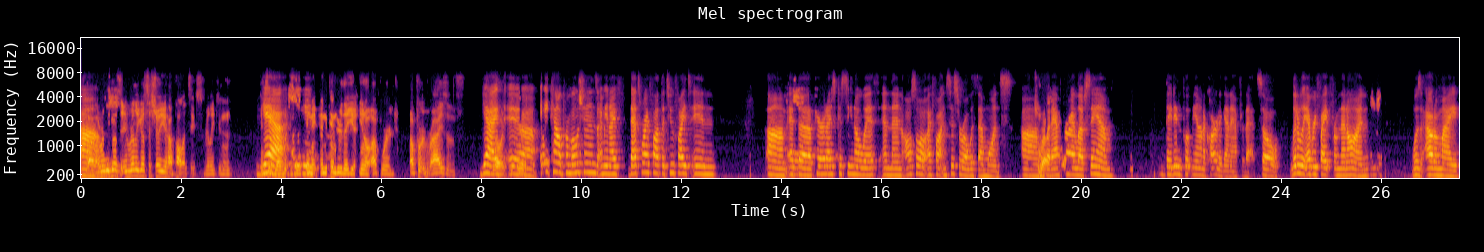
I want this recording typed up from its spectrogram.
wow, that Um, really goes. it really goes to show you how politics really can, can yeah, I mean, and, and hinder the you know upward upward rise of. Yeah, No, it- uh, eight count promotions. I mean, I've that's where I fought the two fights in um, at the Par-A-Dice Casino with, and then also I fought in Cicero with them once. Um, Right. But after I left Sam, they didn't put me on a card again after that. So literally every fight from then on was out of my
